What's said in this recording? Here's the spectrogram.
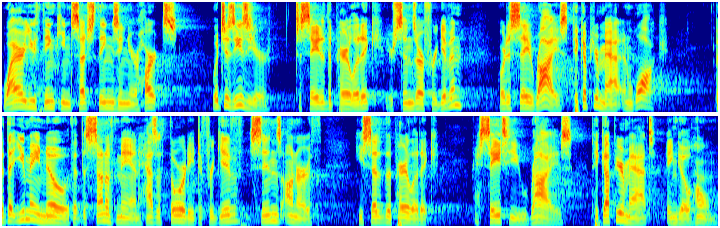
Why are you thinking such things in your hearts? Which is easier, to say to the paralytic, Your sins are forgiven, or to say, Rise, pick up your mat, and walk? But that you may know that the Son of Man has authority to forgive sins on earth, he said to the paralytic, I say to you, Rise, pick up your mat, and go home.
